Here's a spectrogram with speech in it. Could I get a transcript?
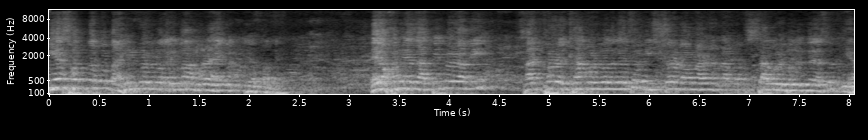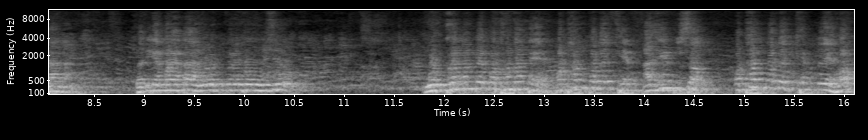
ইয়েছ শব্দটো বাহিৰ কৰিব লাগিব, আমাৰ এই মাতৃসকলে এই অসমীয়া জাতিটোৰ আমি স্বাৰ্থ ৰক্ষা কৰিবলৈ গৈছো বিশ্বৰ দৰবাৰত এটা প্ৰতিষ্ঠা কৰিবলৈ গৈ আছো দিহানাম গতিকে মই এটা অনুৰোধ কৰিব খুজিছোঁ। মুখ্যমন্ত্ৰীয়ে প্ৰথমতে, প্ৰথম পদক্ষেপ, আজিৰ পিছত প্ৰথম পদক্ষেপটোৱে হওক,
